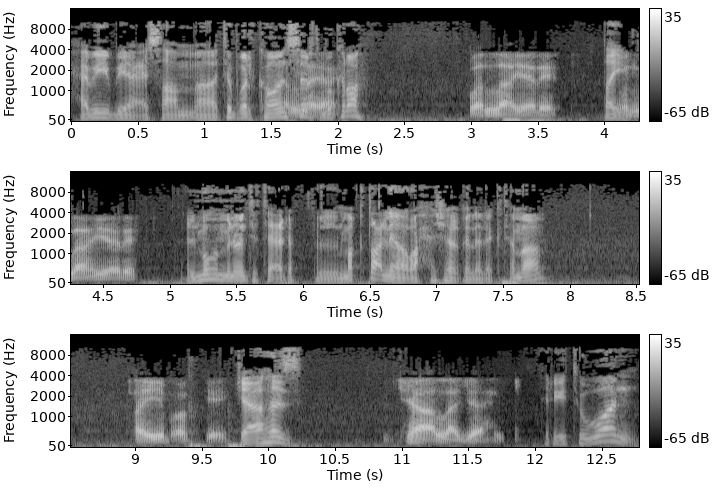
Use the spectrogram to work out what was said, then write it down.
حبيبي يا عصام آه، تبغى ال concert بكرة؟ والله يا ريت. طيب. والله يا ريت. المهم إنه أنت تعرف المقطع اللي أنا راح أشغله لك تمام؟ طيب okay. جاهز؟ إن شاء الله جاهز. 3 2 1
